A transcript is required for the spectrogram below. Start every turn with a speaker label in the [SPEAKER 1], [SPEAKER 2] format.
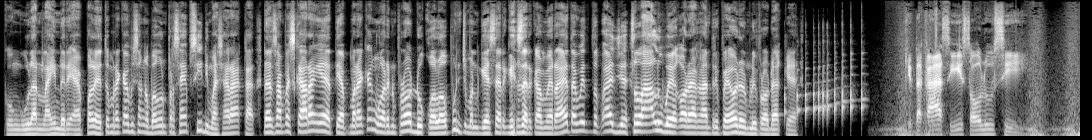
[SPEAKER 1] Keunggulan lain dari Apple yaitu mereka bisa ngebangun persepsi di masyarakat. Dan sampai sekarang ya tiap mereka ngeluarin produk walaupun cuma geser-geser kameranya tapi tetap aja selalu banyak orang yang ngantri PO dan beli produknya.
[SPEAKER 2] Kita kasih solusi.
